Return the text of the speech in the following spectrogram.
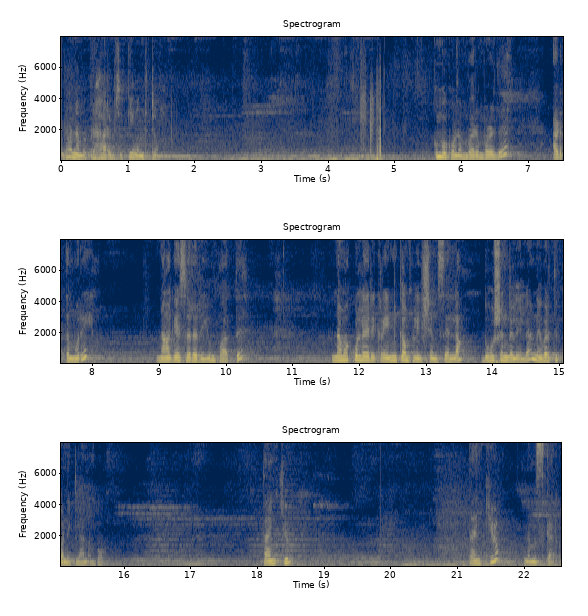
இதான் நம்ம பிரகாரம் சுற்றி வந்துட்டோம். கும்பகோணம் வரும்பொழுது அடுத்த முறை நாகேஸ்வரரையும் பார்த்து நமக்குள்ளே இருக்கிற இன்கம்ப்ளீஷன்ஸ் எல்லாம் தோஷங்கள் எல்லாம் நிவர்த்தி பண்ணிக்கலாம் நம்ம. தேங்க்யூ தேங்க்யூ நமஸ்காரம்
